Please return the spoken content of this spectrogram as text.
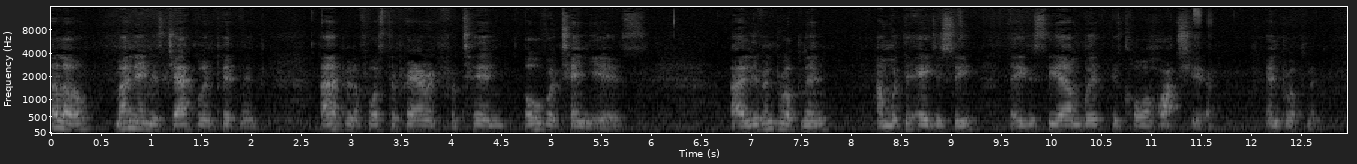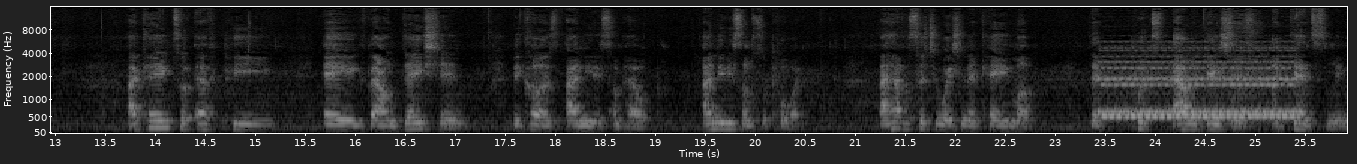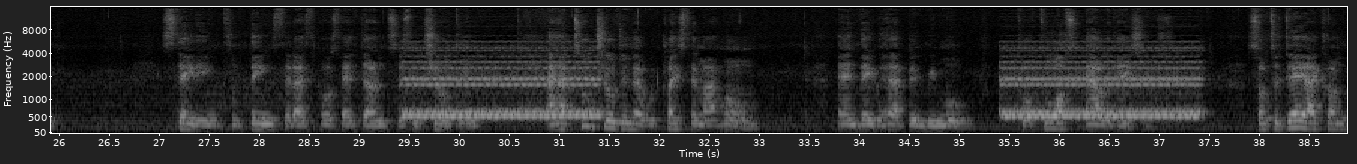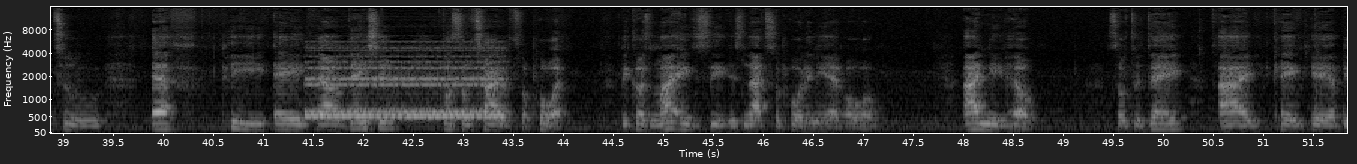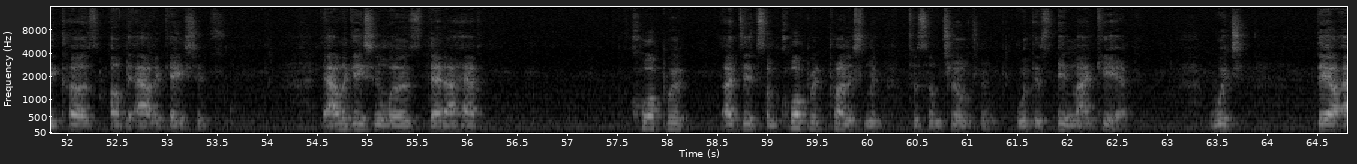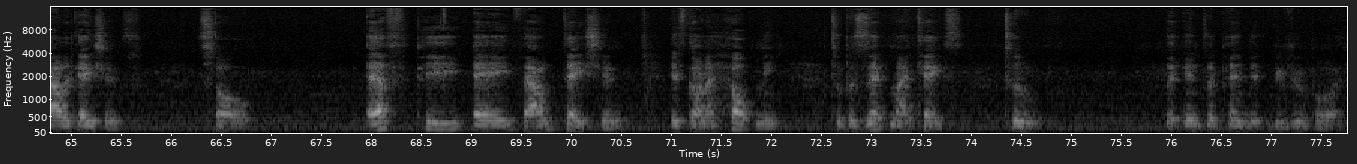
Hello, my name is Jacqueline Pitman. I've been a foster parent for 10, over 10 years. I live in Brooklyn. I'm with the agency. The agency I'm with is called HeartShare in Brooklyn. I came to FPA Foundation because I needed some help. I needed some support. I have a situation that came up that puts allegations against me stating some things that I supposed to have done to some children. I have two children that were placed in my home, and they have been removed for false allegations. So today I come to FPA Foundation for some time of support because my agency is not supporting me at all. I need help. So today I came here because of the allegations. The allegation was that I have corporate, I did some corporate punishment to some children with this in my care, which they are allegations. So FPA Foundation is going to help me to present my case to the Independent Review Board.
